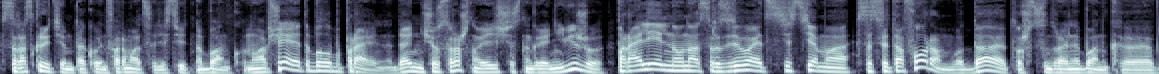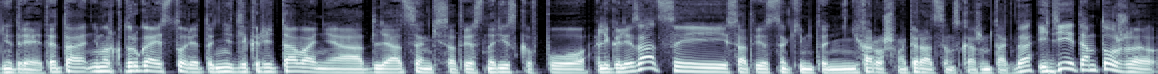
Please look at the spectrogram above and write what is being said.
с раскрытием такой информации действительно банку, но вообще это было бы правильно, да, ничего страшного я, честно говоря, не вижу. Параллельно у нас развивается система со светофором, вот, да, то, что Центральный банк э, внедряет. Это немножко другая история, это не для кредитования, а для оценки, соответственно, рисков по легализации и, соответственно, каким-то нехорошим операциям, скажем так, да. Идея там тоже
